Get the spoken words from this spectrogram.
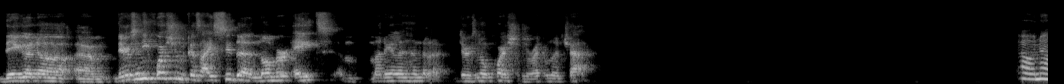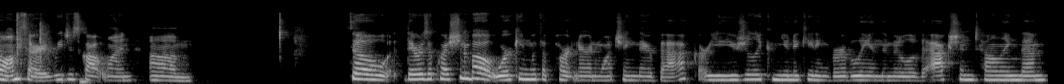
they're gonna. Um, there's any question because I see the number eight, Maria Alejandra. There's no question right on the chat. Oh no, I'm sorry. We just got one. Um, so there was a question about working with a partner and watching their back. Are you usually communicating verbally in the middle of the action, telling them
